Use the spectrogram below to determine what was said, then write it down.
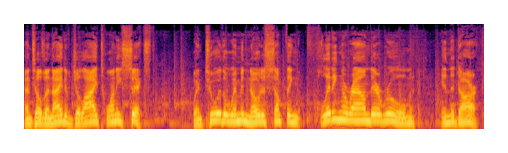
until the night of July 26th, when two of the women noticed something flitting around their room in the dark.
